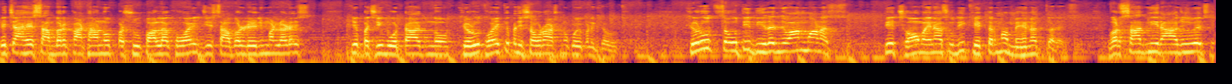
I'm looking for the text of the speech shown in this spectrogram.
કે ચાહે સાબરકાંઠાનો પશુપાલક હોય, જે સાબર ડેરીમાં લડે છે, કે પછી બોટાદનો ખેડૂત હોય, કે પછી સૌરાષ્ટ્રનો કોઈ પણ ખેડૂત. ખેડૂત સૌથી ધીરજવાન માણસ છે. તે છ મહિના સુધી ખેતરમાં મહેનત કરે છે. વરસાદની રાહ જુએ છે,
